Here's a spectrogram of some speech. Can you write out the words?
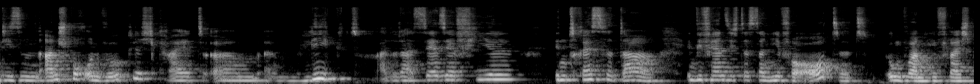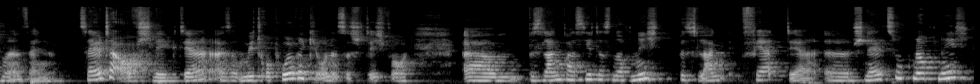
diesem Anspruch und Wirklichkeit ähm, ähm, liegt. Also da ist sehr, sehr viel Interesse da. Inwiefern sich das dann hier verortet, irgendwann hier vielleicht mal seine Zelte aufschlägt, ja, also Metropolregion ist das Stichwort. Ähm, bislang passiert das noch nicht, bislang fährt der äh, Schnellzug noch nicht.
